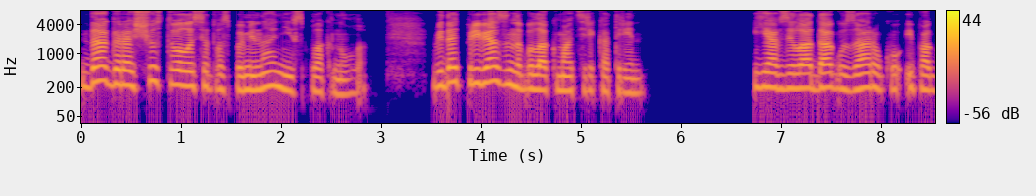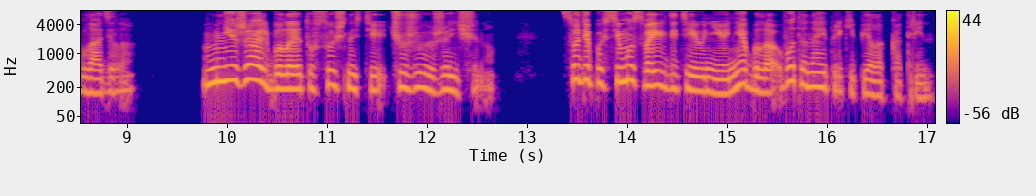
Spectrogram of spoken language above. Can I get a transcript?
Дага расчувствовалась от воспоминаний и всплакнула. Видать, привязана была к матери Катрин. Я взяла Дагу за руку и погладила. Мне жаль было эту в сущности чужую женщину. Судя по всему, своих детей у нее не было, вот она и прикипела к Катрин.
